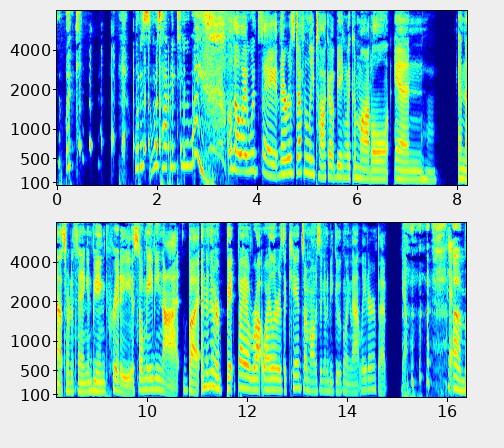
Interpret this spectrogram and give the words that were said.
like, what is what is happening to your life? Although I would say there was definitely talk about being like a model and Mm-hmm. And that sort of thing and being pretty. So maybe not. But and then they were bit by a Rottweiler as a kid, so I'm obviously going to be googling that later. But yeah, Um,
